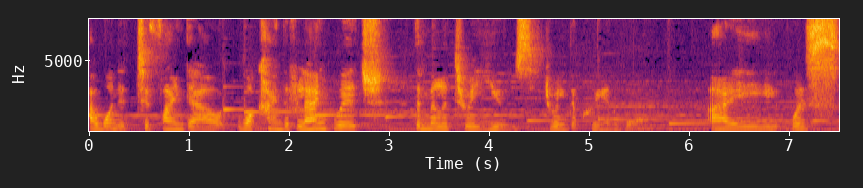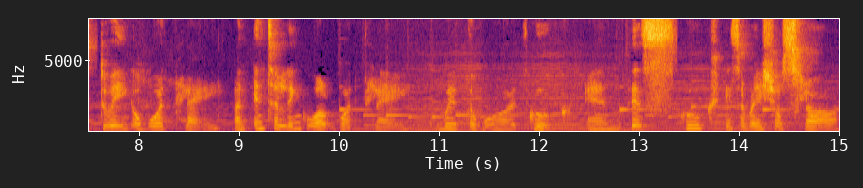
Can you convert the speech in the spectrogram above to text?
I wanted to find out what kind of language the military used during the Korean War. I was doing a wordplay, an interlingual wordplay with the word gook. And this gook is a racial slur.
